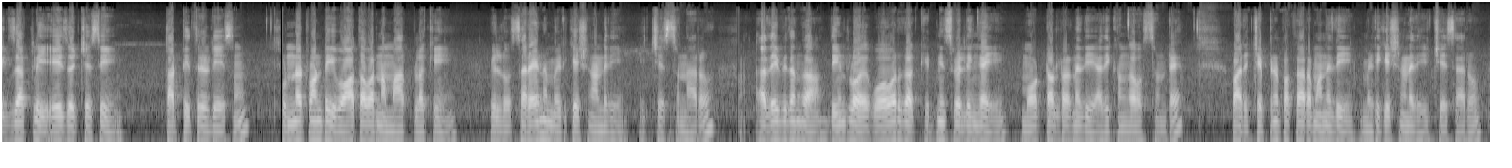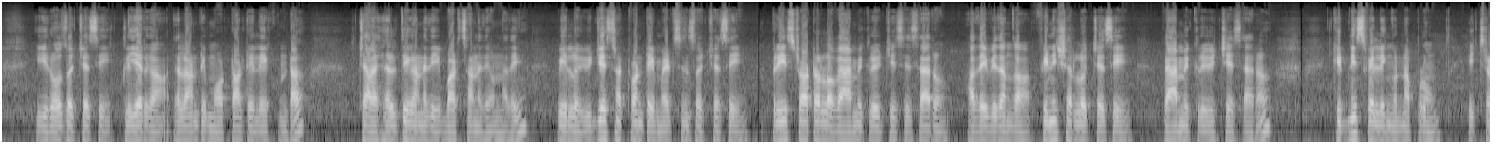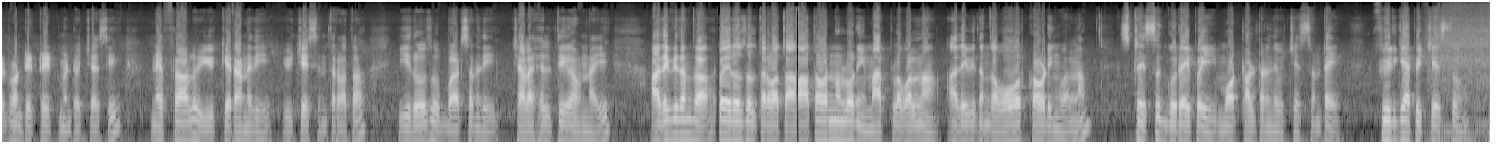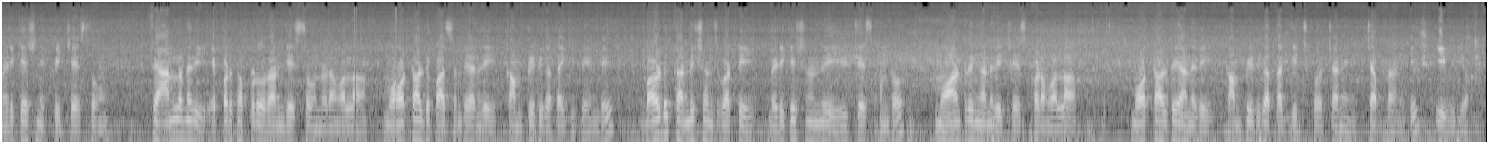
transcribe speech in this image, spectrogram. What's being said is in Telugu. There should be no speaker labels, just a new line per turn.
ఎగ్జాక్ట్లీ ఏజ్ వచ్చేసి థర్టీ త్రీ డేస్. ఉన్నటువంటి వాతావరణ మార్పులకి వీళ్ళు సరైన మెడికేషన్ అనేది ఇచ్చేస్తున్నారు. అదేవిధంగా దీంట్లో ఓవర్గా కిడ్నీ స్వెల్లింగ్ అయ్యి మోర్టాలిటీ అనేది అధికంగా వస్తుంటే వారు చెప్పిన ప్రకారం అనేది మెడికేషన్ అనేది ఇచ్చేశారు. ఈ రోజు వచ్చేసి క్లియర్గా ఎలాంటి మోర్టాలిటీ లేకుండా చాలా హెల్తీగా అనేది బర్డ్స్ అనేది ఉన్నది. వీళ్ళు యూజ్ చేసినటువంటి మెడిసిన్స్ వచ్చేసి ప్రీ స్టార్టర్లో వ్యామిక్రీ యూజ్ చేసేసారు అదేవిధంగా ఫినిషర్లో వచ్చేసి వ్యామిక్రీ యూజ్ చేశారు కిడ్నీ స్వెల్లింగ్ ఉన్నప్పుడు ఇచ్చినటువంటి ట్రీట్మెంట్ వచ్చేసి నెఫ్రాలు యూకేర్ అనేది యూజ్ చేసిన తర్వాత ఈరోజు బర్డ్స్ అనేది చాలా హెల్తీగా ఉన్నాయి. అదేవిధంగా ముప్పై రోజుల తర్వాత వాతావరణంలోని మార్పుల వలన అదేవిధంగా ఓవర్ క్రౌడింగ్ వలన స్ట్రెస్కి గురైపోయి మోర్టాలిటీ అనేది వచ్చేస్తుంటే ఫీడ్ గ్యాప్ ఇచ్చేస్తూ మెడికేషన్ ఇప్పించేస్తూ ఫ్యాన్లు అనేది ఎప్పటికప్పుడు రన్ చేస్తూ ఉండడం వల్ల మోర్టాలిటీ పర్సెంటేజ్ అనేది కంప్లీట్గా తగ్గిపోయింది. బర్డ్ కండిషన్స్ బట్టి మెడికేషన్ అనేది యూజ్ చేసుకుంటూ మానిటరింగ్ అనేది చేసుకోవడం వల్ల మోర్టాలిటీ అనేది కంప్లీట్గా తగ్గించుకోవచ్చని చెప్పడానికి ఈ వీడియో.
